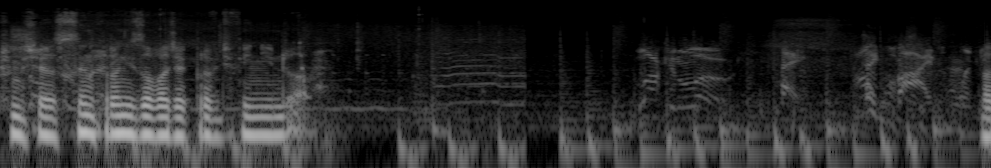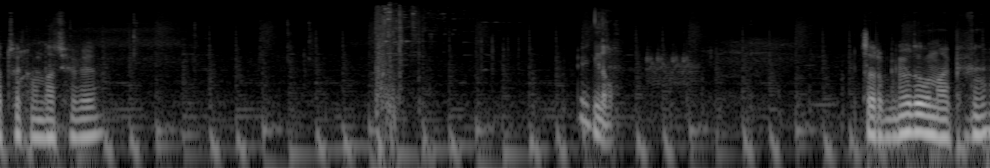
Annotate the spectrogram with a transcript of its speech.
Musimy się synchronizować jak prawdziwi ninja. Czekam na ciebie. No. Co robimy dół najpierw, nie?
